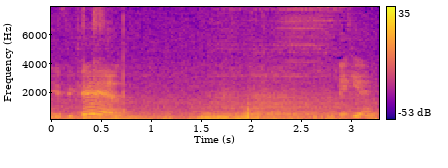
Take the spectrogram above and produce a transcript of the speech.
me if you can. Again.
